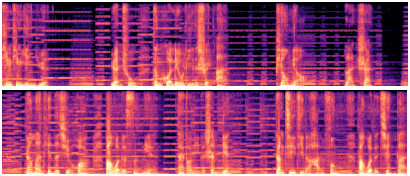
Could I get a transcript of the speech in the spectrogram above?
听听音乐。远处灯火流离的水岸，缥缈阑珊，让漫天的雪花把我的思念带到你的身边，让寂寂的寒风把我的牵绊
